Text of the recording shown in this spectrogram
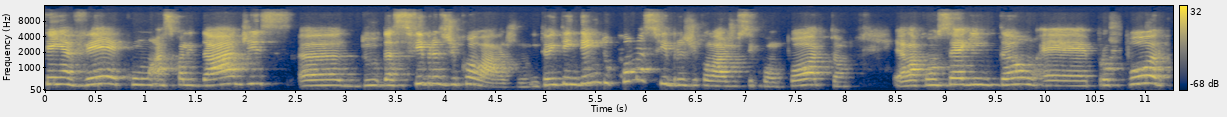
tem a ver com as qualidades uh, do, das fibras de colágeno. Então, entendendo como as fibras de colágeno se comportam, ela consegue então é, propor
